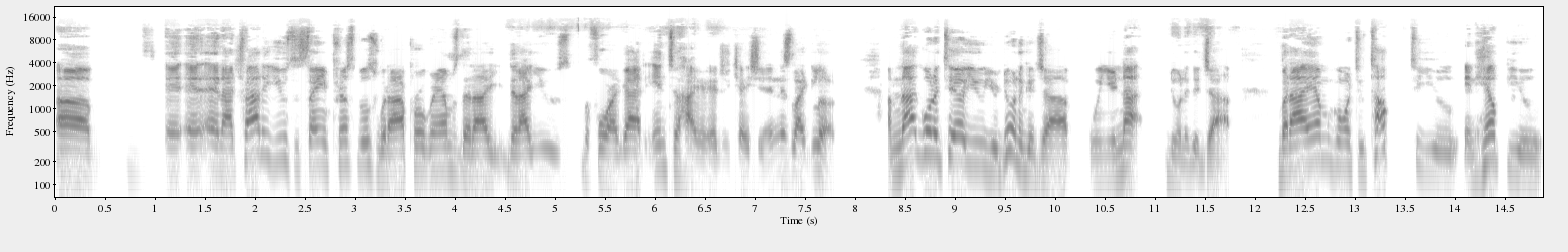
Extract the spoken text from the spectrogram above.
Uh, and, and, and I try to use the same principles with our programs that I that I use before I got into higher education. And it's like, look, I'm not going to tell you you're doing a good job when you're not doing a good job, but I am going to talk to you and help you,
